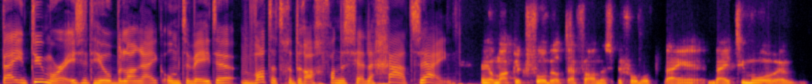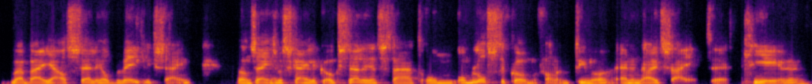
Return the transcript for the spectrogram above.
Bij een tumor is het heel belangrijk om te weten wat het gedrag van de cellen gaat zijn. Een heel makkelijk voorbeeld daarvan is bijvoorbeeld bij, bij tumoren, waarbij ja, als cellen heel bewegelijk zijn, dan zijn ze waarschijnlijk ook sneller in staat om, om los te komen van een tumor en een uitzaaiing te creëren.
